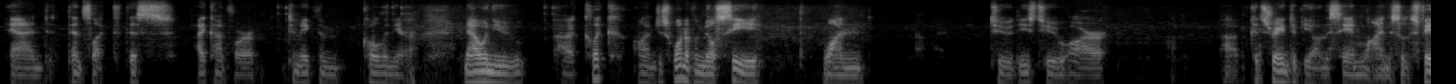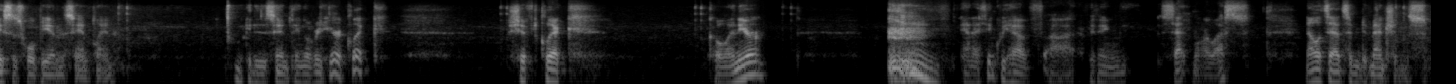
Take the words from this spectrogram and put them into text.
and then select this icon for to make them collinear. Now when you uh, click on just one of them, you'll see one, two, these two are uh, constrained to be on the same line. So the faces will be in the same plane. We can do the same thing over here. Click, shift click, collinear. and I think we have uh, everything set more or less. Now let's add some dimensions.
